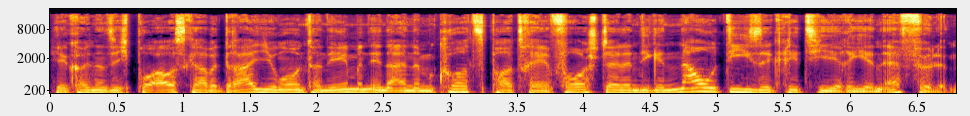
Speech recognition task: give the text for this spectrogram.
Hier können sich pro Ausgabe drei junge Unternehmen in einem Kurzporträt vorstellen, die genau diese Kriterien erfüllen.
